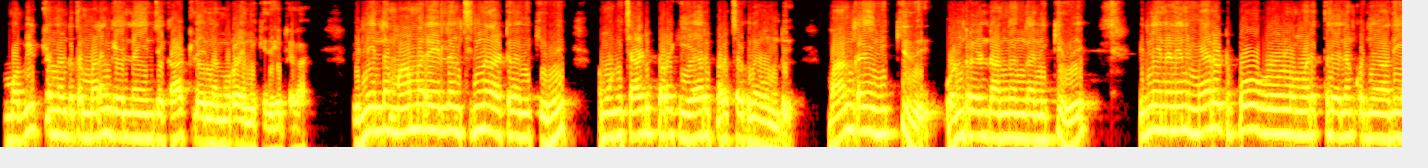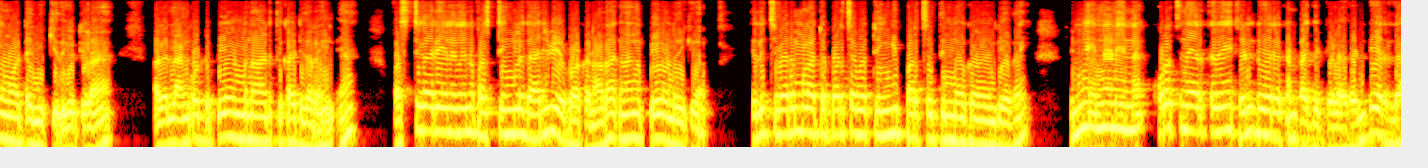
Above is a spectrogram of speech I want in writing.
நம்ம வீட்டுல நடுத்த மரங்க எல்லாம் இஞ்ச காட்டுல எல்லாம் நுரை நிக்குது கிட்டல வெளியில மாமரம் எல்லாம் சின்னதாட்டுதான் நிக்குது. நமக்கு சாடி பறக்க ஏறி பறச்சக்குதான் உண்டு. மாங்காய் நிக்குது. ஒன்று ரெண்டு அங்கங்க நிக்குது. பின்ன என்னன்னு மேலோட்டு போக போல மரத்துல எல்லாம் கொஞ்சம் அதிகமாட்டே நிக்குது கட்டில அதெல்லாம் அங்கோட்டு பேமெண்ட் நான் எடுத்து காட்டி தரேன் ஃபர்ஸ்ட் காரியம் என்னன்னு ஃபர்ஸ்ட் எங்களுக்கு அருவியை பார்க்கணும். அதான் நாங்க பேமெண்ட் நிக்கிறோம் தெளிச்சு வருமானத்தை பறிச்ச பற்றி பறிச்சு தின்னக்க வேண்டியதை പിന്നെ എന്നാണ് ഇന്ന് കുറച്ച് നേരത്തെ രണ്ടുപേരെ കണ്ടാക്കിയിട്ടുള്ള രണ്ടുപേരല്ല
